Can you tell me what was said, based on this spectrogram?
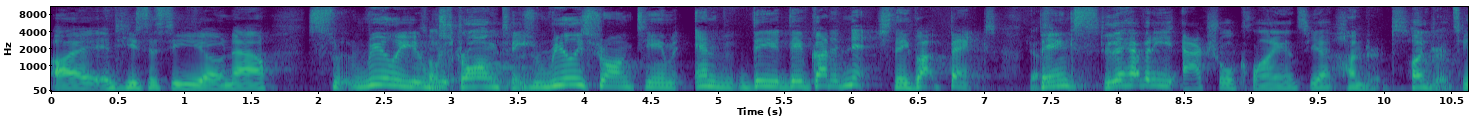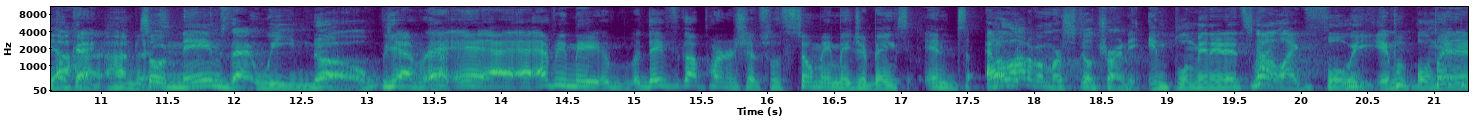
uh, and he's the CEO now. S- really, So strong team. really strong team, and they they've got a niche. They've got banks. Banks, Do they have any actual clients yet? hundreds. Hundreds. Yeah, Okay. hundreds. So names that we know. Yeah, eh, every ma- they've got partnerships with so many major banks, and And a lot of them are still trying to implement it. It's not like fully implemented. But in.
